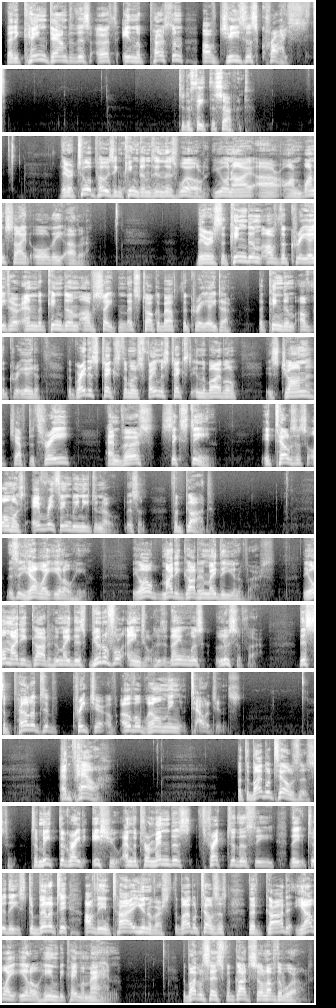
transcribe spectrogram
that He came down to this earth in the person of Jesus Christ to defeat the serpent. There are two opposing kingdoms in this world. You and I are on one side or the other. There is the kingdom of the Creator and the kingdom of Satan. Let's talk about the Creator, the kingdom of the Creator. The greatest text, the most famous text in the Bible, is John chapter 3 and verse 16. It tells us almost everything we need to know. Listen, for God this is Yahweh Elohim, the Almighty God who made the universe, the Almighty God who made this beautiful angel whose name was Lucifer, this superlative creature of overwhelming intelligence and power. But the Bible tells us to, to meet the great issue and the tremendous threat to the, the, to the stability of the entire universe. The Bible tells us that God, Yahweh Elohim, became a man. The Bible says, For God so loved the world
